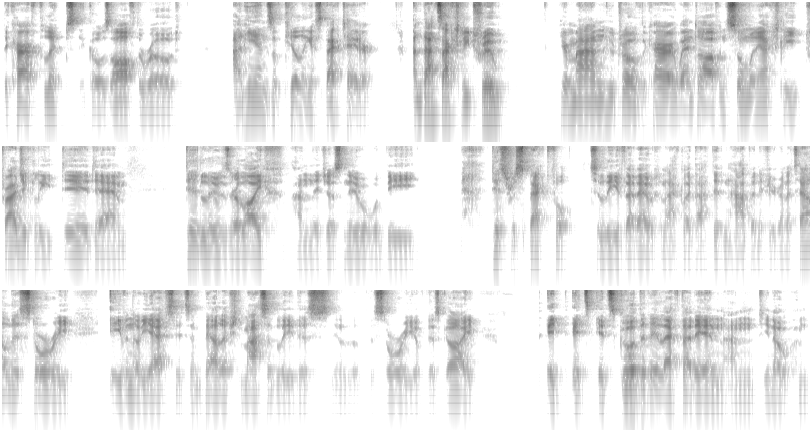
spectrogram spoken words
the car flips, it goes off the road, and he ends up killing a spectator. And that's actually true. Your man who drove the car went off, and someone actually tragically did um, did lose their life, and they just knew it would be disrespectful to leave that out and act like that didn't happen. If you're going to tell this story, even though yes, it's embellished massively, this you know the, the story of this guy, it it's it's good that they left that in, and you know and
